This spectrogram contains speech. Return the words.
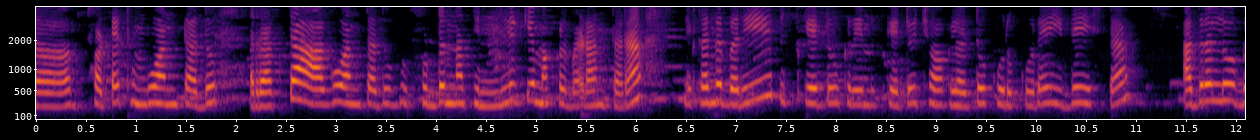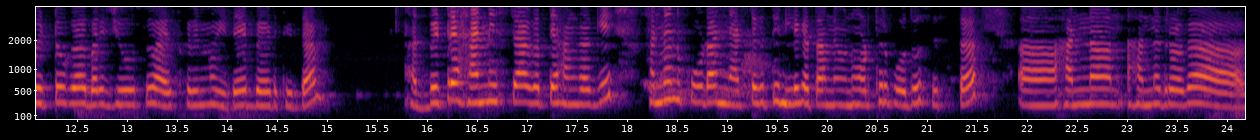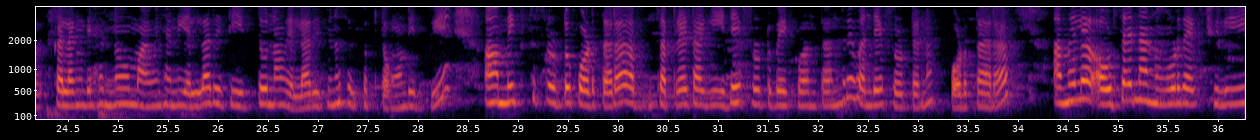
ಹೊಟ್ಟೆ ತುಂಬುವಂಥದ್ದು, ರಕ್ತ ಆಗುವಂಥದ್ದು ಫುಡ್ಡನ್ನು ತಿನ್ನಲಿಕ್ಕೆ ಮಕ್ಕಳು ಬೇಡ ಅಂತಾರೆ. ಯಾಕಂದರೆ ಬರೀ biscuit cream biscuit chocolate Kurkure ಇದೇ ಇಷ್ಟ. ಅದರಲ್ಲೂ ಬಿಟ್ಟುಗ ಬರೀ ಜ್ಯೂಸು ಐಸ್ ಕ್ರೀಮು ಇದೇ ಬೇಡ್ತಿದ್ದ. ಅದು ಬಿಟ್ಟರೆ ಹಣ್ಣು ಇಷ್ಟ ಆಗುತ್ತೆ. ಹಾಗಾಗಿ ಹಣ್ಣನ್ನು ಕೂಡ ನೆಟ್ಟಗೆ ತಿನ್ಲಿಕ್ಕೆ ನೀವು ನೋಡ್ತಿರ್ಬೋದು ಶಿಸ್ತು ಹಣ್ಣು, ಹಣ್ಣದ್ರೊಳಗೆ ಕಲ್ಲಂಗಡಿ ಹಣ್ಣು, ಮಾವಿನ ಹಣ್ಣು ಎಲ್ಲ ರೀತಿ ಇತ್ತು. ನಾವು ಎಲ್ಲ ರೀತಿಯೂ ಸ್ವಲ್ಪ ಸ್ವಲ್ಪ ತೊಗೊಂಡಿದ್ವಿ. ಮಿಕ್ಸ್ ಫ್ರೂಟು ಕೊಡ್ತಾರೆ. ಸಪ್ರೇಟಾಗಿ ಇದೇ ಫ್ರೂಟ್ ಬೇಕು ಅಂತಂದರೆ ಒಂದೇ ಫ್ರೂಟನ್ನು ಕೊಡ್ತಾರೆ. ಆಮೇಲೆ ಔಟ್ಸೈಡ್ ನಾನು ನೋಡಿದೆ ಆ್ಯಕ್ಚುಲಿ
